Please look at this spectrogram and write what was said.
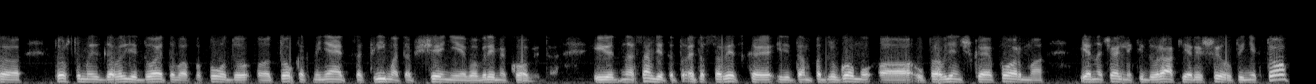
э, то, что мы говорили до этого по поводу того, как меняется климат общения во время ковида. И на самом деле это, это советская или там по-другому управленческая форма я начальник и дурак, я решил, ты никто,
